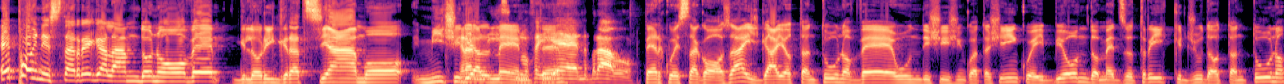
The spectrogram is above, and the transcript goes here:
E poi ne sta regalando 9. Lo ringraziamo micidialmente Feyen, per questa cosa. Il Gai 81, Ve 1155, il Biondo, Mezzo Trick, Giuda 81,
